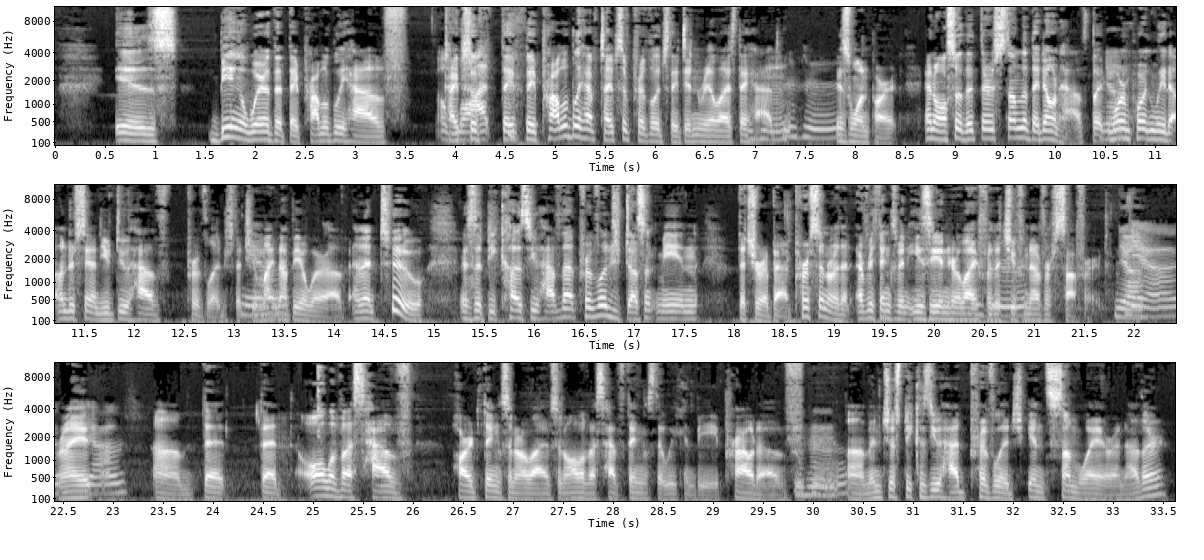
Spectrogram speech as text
is being aware that they probably have types lot. of they they probably have types of privilege they didn't realize they had Mm-hmm. is one part, and also that there's some that they don't have. But more importantly, to understand you do have privilege that you might not be aware of, and then two is that because you have that privilege doesn't mean that you're a bad person or that everything's been easy in your life or that you've never suffered Yeah. Yeah. right? Yeah. um, that that all of us have hard things in our lives, and all of us have things that we can be proud of. Um, and just because you had privilege in some way or another,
